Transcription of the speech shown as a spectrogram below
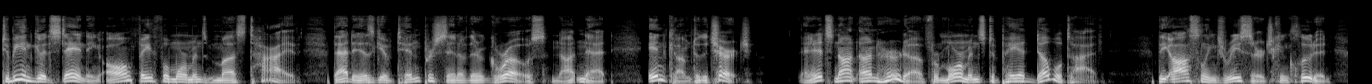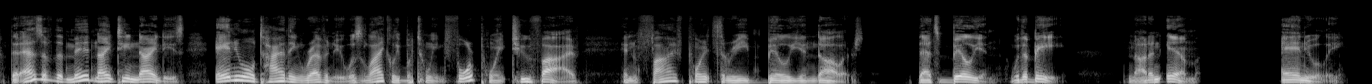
To be in good standing, all faithful Mormons must tithe, that is, give 10% of their gross, not net, income to the church. And it's not unheard of for Mormons to pay a double tithe. The Ostling's research concluded that as of the mid 1990s, annual tithing revenue was likely between 4.25 and 5.3 billion dollars. That's billion with a B, not an M, annually.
